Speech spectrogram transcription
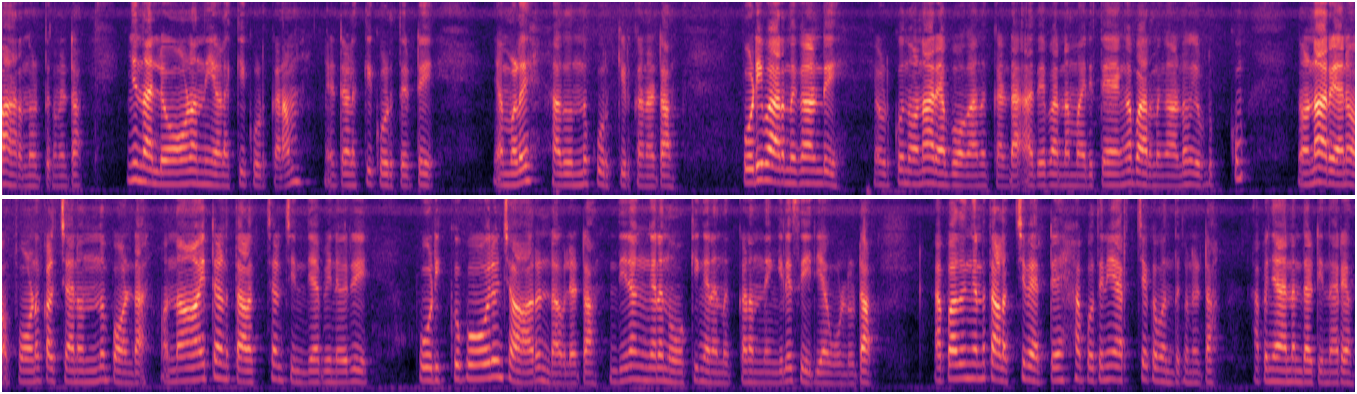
പാർന്നു കൊടുക്കണം കേട്ടോ. ഇനി നല്ലോണം ഒന്ന് ഇളക്കി കൊടുക്കണം. എന്നിട്ട് ഇളക്കി കൊടുത്തിട്ട് നമ്മൾ അതൊന്ന് കുറുക്കിയെടുക്കണം കേട്ടോ. പൊടി പാർന്നുകാണ്ട് എവിടേക്കും നുണ അറിയാൻ പോകാൻ നിൽക്കണ്ട. അതേ പറഞ്ഞ മാതിരി തേങ്ങ പാർന്നുകാണ്ടും എവിടേക്കും നുണ അറിയാനോ ഫോൺ കളിച്ചാനോ ഒന്നും പോകണ്ട ഒന്നായിട്ടാണ് തിളച്ചാണ് ചിന്തിയ പിന്നെ ഒരു പൊടിക്ക് പോലും ചാറുണ്ടാവില്ല കേട്ടോ. ഇതിനങ്ങനെ നോക്കി ഇങ്ങനെ നിൽക്കണം എന്നെങ്കിലേ ശരിയാവുള്ളൂ കേട്ടോ. അപ്പോൾ അതിങ്ങനെ തിളച്ച് വരട്ടെ. അപ്പോഴത്തേന് ഇറച്ചിയൊക്കെ വെന്തിക്കണം കേട്ടോ. അപ്പോൾ ഞാൻ എന്താ അറിയാം?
